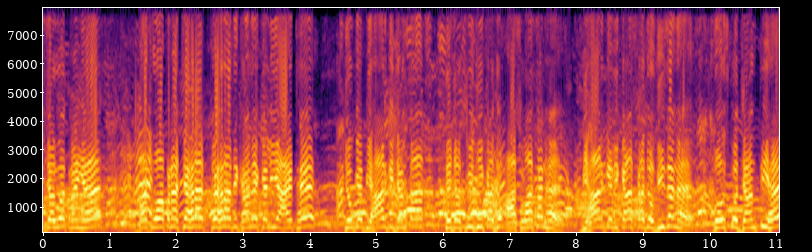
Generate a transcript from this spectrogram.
ज़रूरत नहीं है। बस वो अपना चेहरा चेहरा दिखाने के लिए आए थे, क्योंकि बिहार की जनता तेजस्वी जी का जो आश्वासन है, बिहार के विकास का जो विजन है, वो उसको जानती है।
